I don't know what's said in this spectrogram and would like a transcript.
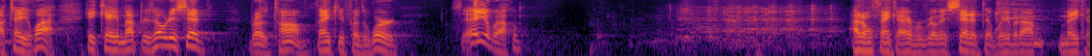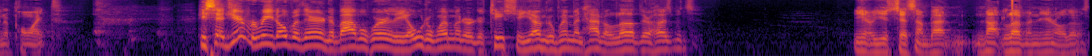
I'll tell you why. He came up, his old, oh, he said, Brother Tom, thank you for the word. I said, hey, you're welcome. I don't think I ever really said it that way, but I'm making a point. He said, You ever read over there in the Bible where the older women are to teach the younger women how to love their husbands? You know, you said something about not loving, you know, those.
